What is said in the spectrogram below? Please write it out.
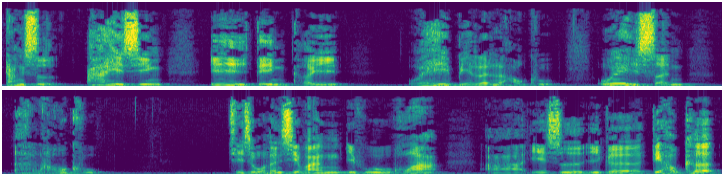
但是爱心一定可以为别人劳苦，为神。呃，劳苦。其实我很喜欢一幅画啊，也是一个雕刻，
